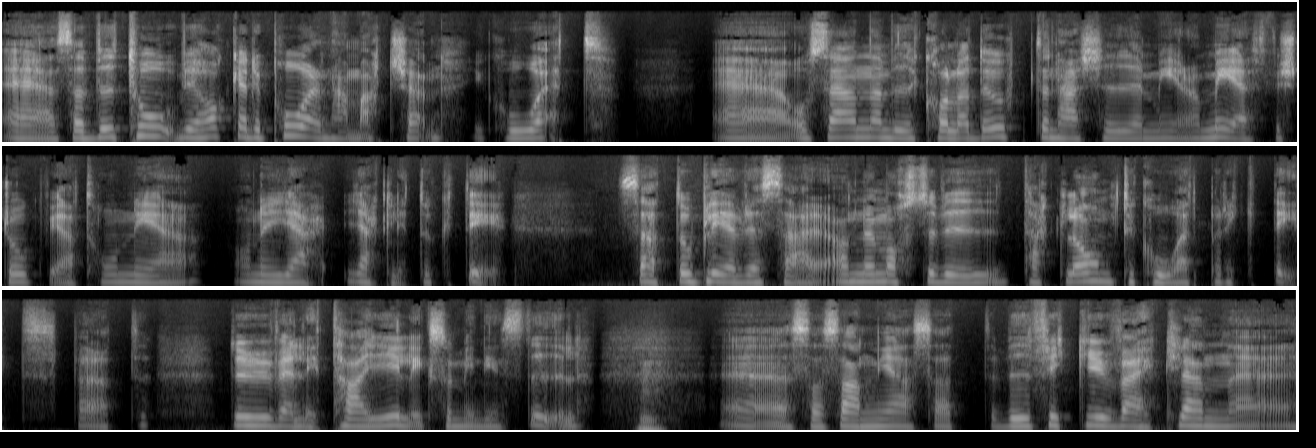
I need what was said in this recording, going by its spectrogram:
Eh, så vi, tog, vi hakade på den här matchen i K1. Eh, och sen när vi kollade upp den här tjejen mer och mer förstod vi att hon är, hon är jä- jäkligt duktig. Så att då blev det så här, ja, nu måste vi tackla om till K1 på riktigt. För att du är väldigt tajig liksom i din stil, eh, sa Sanja. Så att vi fick ju verkligen, eh,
